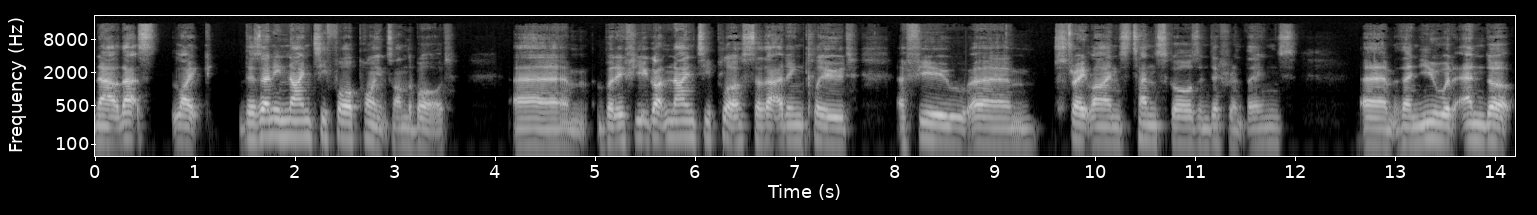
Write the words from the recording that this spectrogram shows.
now that's like there's only 94 points on the board. Um, but if you got 90 plus, so that'd include a few um, straight lines, 10 scores, and different things, um, then you would end up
